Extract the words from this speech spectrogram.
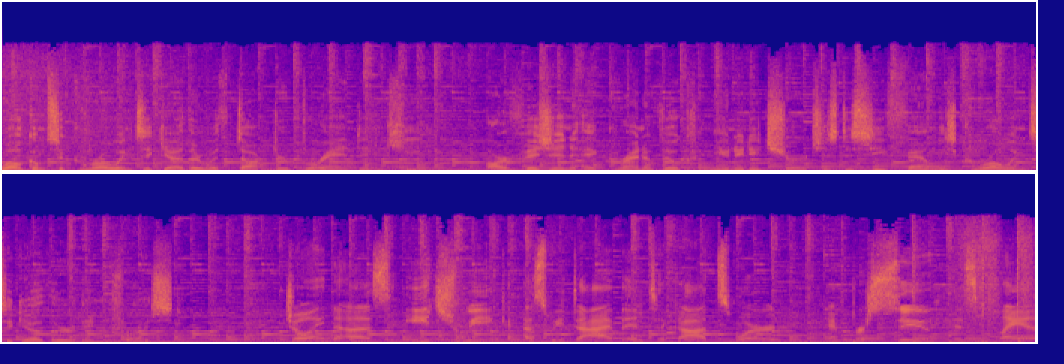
Welcome to Growing Together with Dr. Brandon Key. Our vision at Graniteville Community Church is to see families growing together in Christ. Join us each week as we dive into God's Word and pursue His plan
